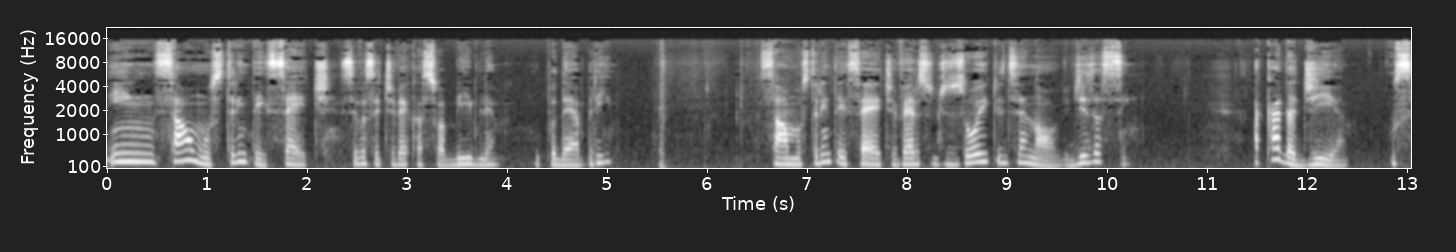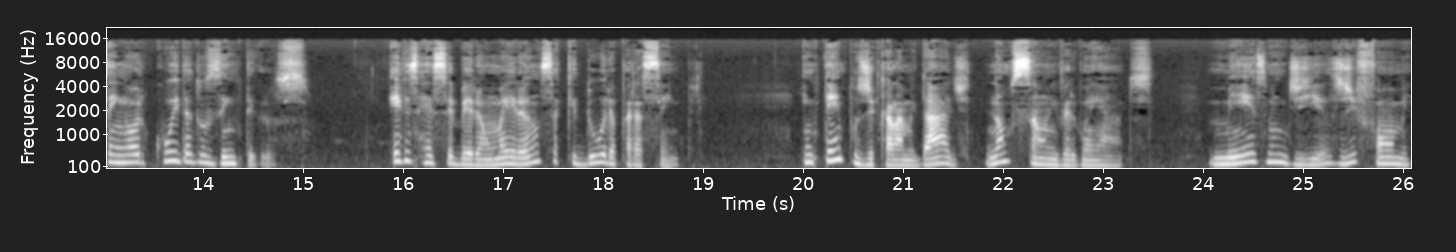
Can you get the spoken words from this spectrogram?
Em Salmos 37, se você tiver com a sua Bíblia e puder abrir, Salmos 37, verso 18 e 19, diz assim: A cada dia o Senhor cuida dos íntegros. Eles receberão uma herança que dura para sempre. Em tempos de calamidade, não são envergonhados. Mesmo em dias de fome,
